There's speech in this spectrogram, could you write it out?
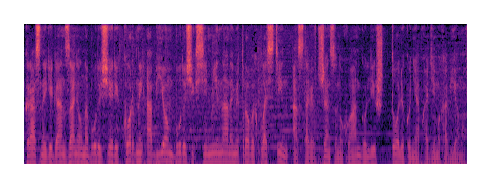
Красный гигант занял на будущее рекордный объем будущих 7-нанометровых пластин, оставив Дженсону Хуангу лишь толику необходимых объемов.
